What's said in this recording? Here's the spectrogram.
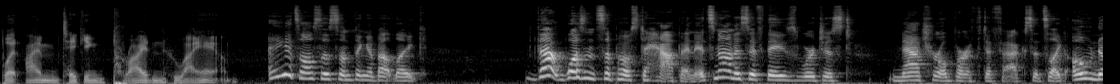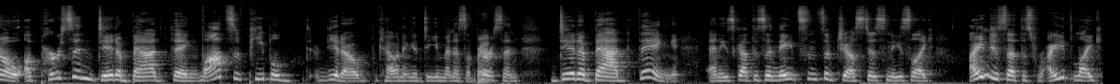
but I'm taking pride in who I am." I think it's also something about like that wasn't supposed to happen. It's not as if these were just natural birth defects. It's like, oh no, a person did a bad thing. Lots of people, you know, counting a demon as a Right. person, did a bad thing. And he's got this innate sense of justice and he's like, I need to set this right. Like,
